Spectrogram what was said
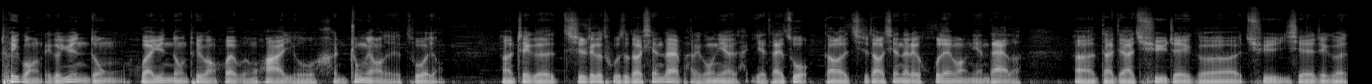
推广这个运动，户外运动推广户外文化有很重要的作用啊！这个其实这个图册到现在，帕雷贡尼亚也在做到了。其实到现在这个互联网年代了，呃，大家去这个去一些这个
